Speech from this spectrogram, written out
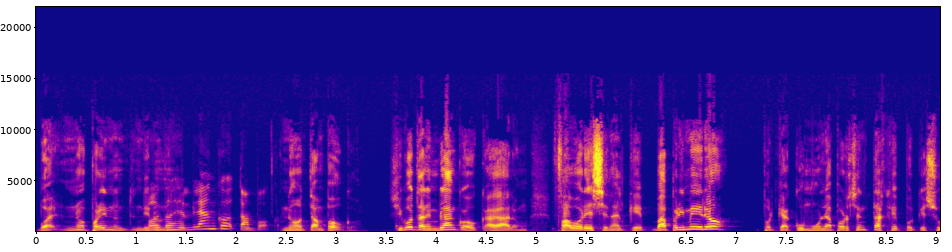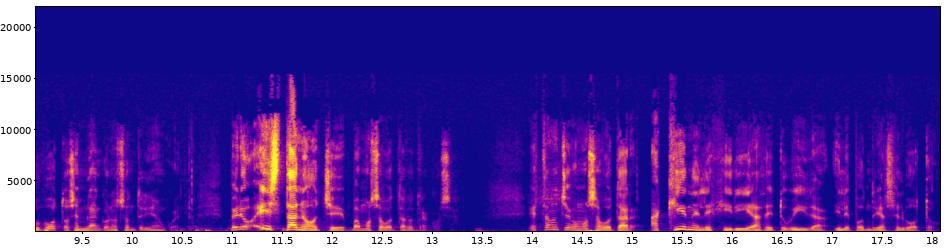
Bueno, no, por ahí no entendieron. Votos no- en blanco, tampoco. no, tampoco. Si votan en blanco, cagaron. Favorecen al que va primero porque acumula porcentaje, porque sus votos en blanco no son tenidos en cuenta. Pero esta noche vamos a votar otra cosa. Esta noche vamos a votar a quién elegirías de tu vida y le pondrías el voto.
